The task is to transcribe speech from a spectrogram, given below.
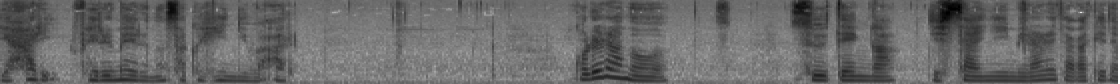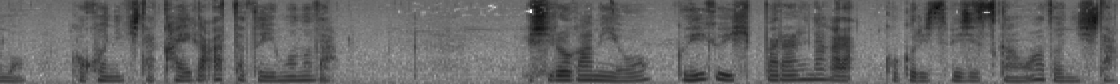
やはりフェルメールの作品にはある。これらの数点が実際に見られただけでもここに来た甲斐があったというものだ。後ろ髪をぐいぐい引っ張られながら国立美術館を後にした。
